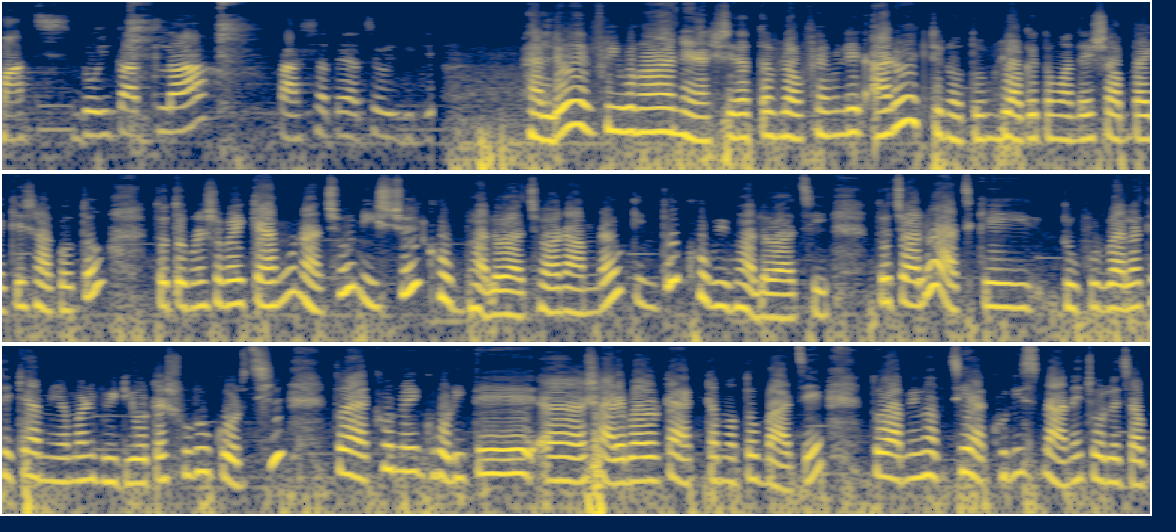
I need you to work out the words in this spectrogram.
মাছ, দই কাতলা, তার সাথে আছে ওইদিকে hello everyone Enakshi Datta vlog ফ্যামিলির আরও একটি নতুন ব্লগে তোমাদের সবাইকে স্বাগত। তো তোমরা সবাই কেমন আছো? নিশ্চয়ই খুব ভালো আছো আর আমরাও কিন্তু খুবই ভালো আছি। তো চলো আজকে এই দুপুরবেলা থেকে আমি আমার ভিডিওটা শুরু করছি। তো এখন ওই ঘড়িতে সাড়ে বারোটা একটা মতো বাজে। তো আমি ভাবছি এখনই স্নানে চলে যাব,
